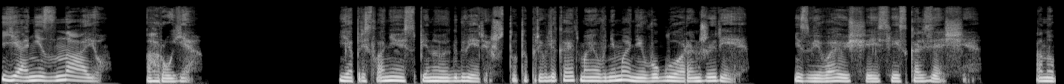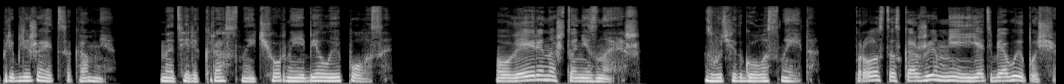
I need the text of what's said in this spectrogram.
«Я не знаю», — ору я. Я прислоняюсь спиной к двери, что-то привлекает мое внимание в углу оранжереи, извивающееся и скользящее. Оно приближается ко мне. На теле красные, черные и белые полосы. «Уверена, что не знаешь?» — звучит голос Нейта. Просто скажи мне, и я тебя выпущу».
